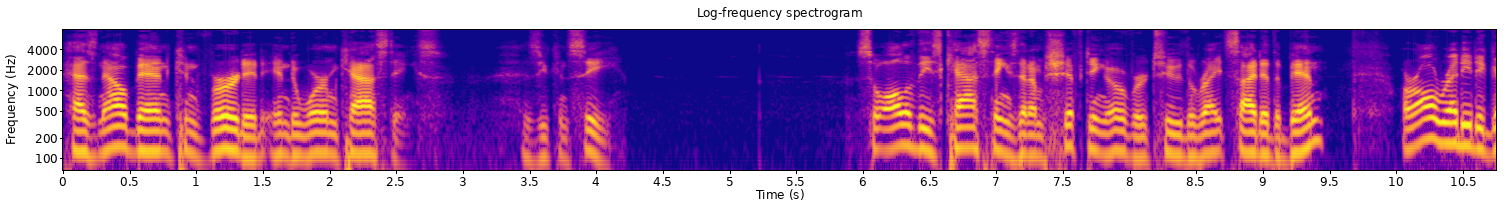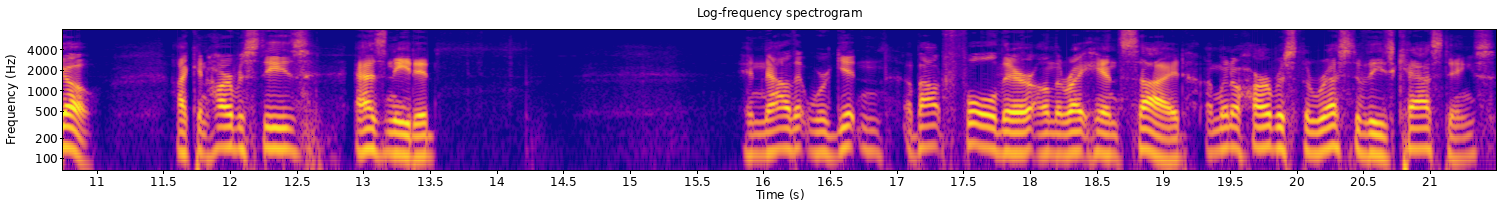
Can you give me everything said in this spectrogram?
has now been converted into worm castings, as you can see. So all of these castings that I'm shifting over to the right side of the bin are all ready to go. I can harvest these as needed. And now that we're getting about full there on the right hand side, I'm going to harvest the rest of these castings,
